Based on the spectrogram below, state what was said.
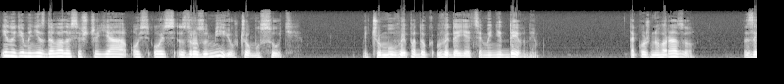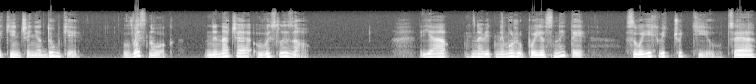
Іноді мені здавалося, що я ось ось зрозумію, в чому суть, чому випадок видається мені дивним. Та кожного разу закінчення думки, висновок, неначе вислизав. Я навіть не можу пояснити своїх відчуттів. Це,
